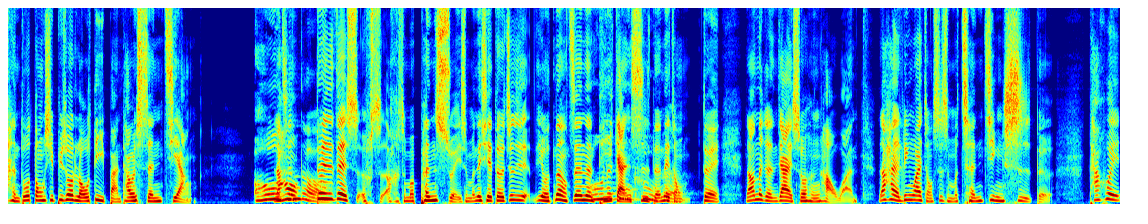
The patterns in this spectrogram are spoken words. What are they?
很多东西，比如说楼地板它会升降。哦，然后对对对，是是啊，什么喷水什么那些都就是有那种真正体感式的那种、对，然后那个人家也说很好玩，然后还有另外一种是什么沉浸式的，它会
